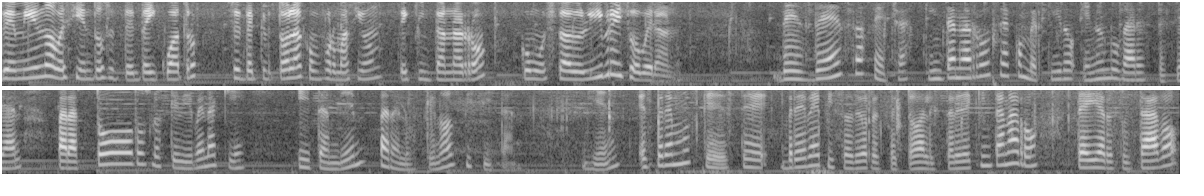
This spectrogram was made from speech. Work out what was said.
de 1974 se decretó la conformación de Quintana Roo como Estado libre y soberano. Desde esa fecha, Quintana Roo se ha convertido en un lugar especial para todos los que viven aquí y también para los que nos visitan. Bien, esperemos que este breve episodio respecto a la historia de Quintana Roo te haya resultado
